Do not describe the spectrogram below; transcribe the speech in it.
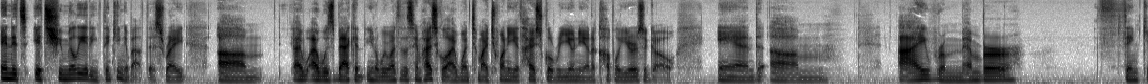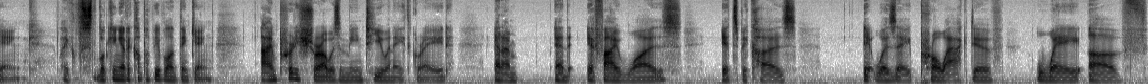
And it's it's humiliating thinking about this, right? Um, I, I, was back at you know we went to the same high school. I went to my 20th high school reunion a couple years ago, and um, I remember thinking, like looking at a couple of people and thinking, I'm pretty sure I was mean to you in eighth grade, and I'm and if I was, it's because it was a proactive way of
